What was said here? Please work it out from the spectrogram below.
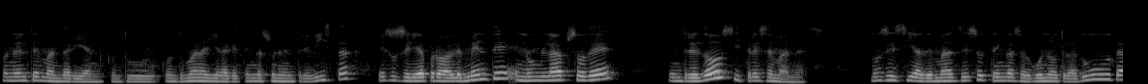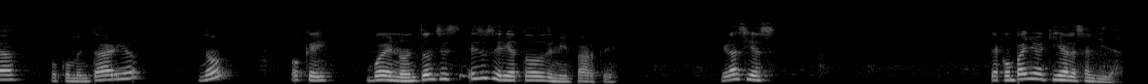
Con él te mandarían, con tu, con tu manager a que tengas una entrevista. Eso sería probablemente en un lapso de entre dos y tres semanas. No sé si además de eso tengas alguna otra duda o comentario. ¿No? Ok. Bueno, entonces eso sería todo de mi parte. Gracias. Te acompaño aquí a la salida.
